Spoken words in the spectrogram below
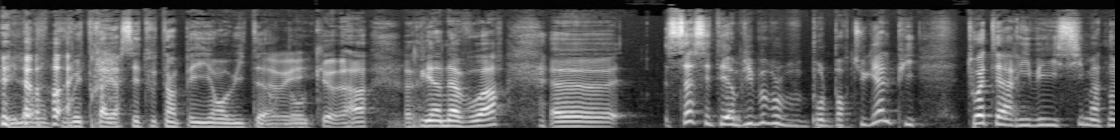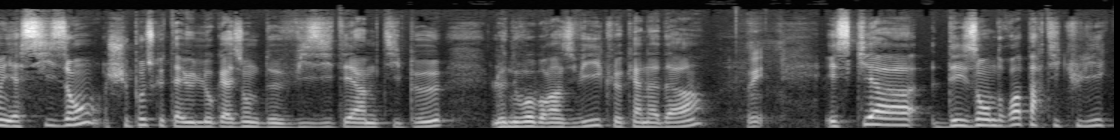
Et là, vous pouvez traverser tout un pays en 8 heures. Donc hein, rien à voir ça, c'était un petit peu pour, le Portugal. Puis toi, tu es arrivé ici maintenant il y a six ans. Je suppose que tu as eu l'occasion de visiter un petit peu le Nouveau-Brunswick, le Canada. Oui. Est-ce qu'il y a des endroits particuliers que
